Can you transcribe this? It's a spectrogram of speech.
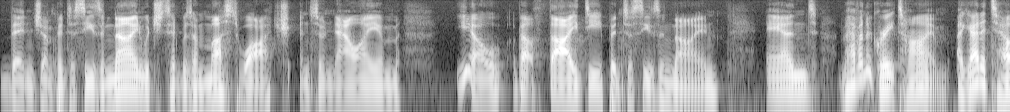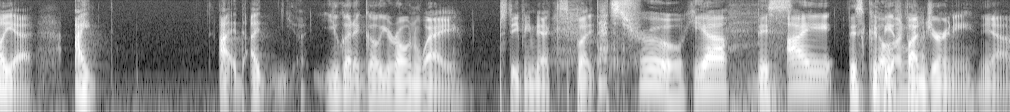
then jump into season nine, which she said was a must watch. And so now I am, you know, about thigh deep into season nine, and I'm having a great time. I got to tell you, I, I, I, you got to go your own way, Stevie Nicks. But That's true. Yeah. this, I this could be a on, fun yeah. journey. Yeah.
